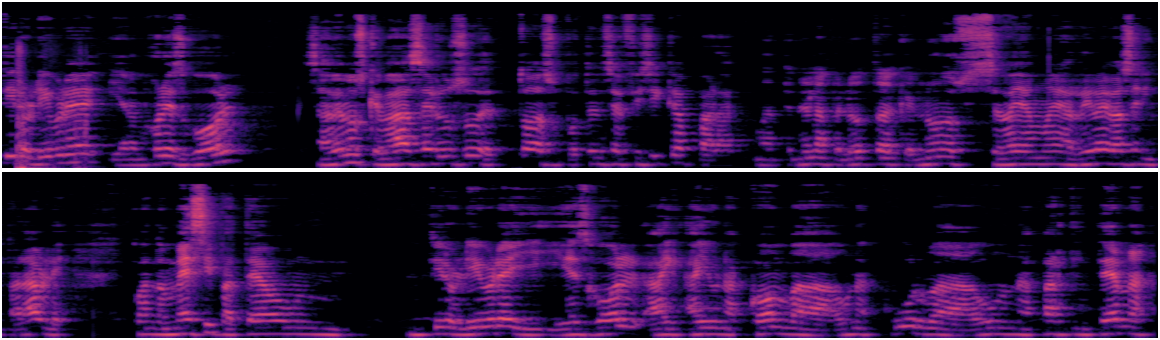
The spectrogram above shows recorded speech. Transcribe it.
tiro libre y a lo mejor es gol, Sabemos que va a hacer uso de toda su potencia física para mantener la pelota, que no se vaya muy arriba y va a ser imparable. Cuando Messi patea un, tiro libre y, es gol, hay, hay una comba, una curva, una parte interna.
